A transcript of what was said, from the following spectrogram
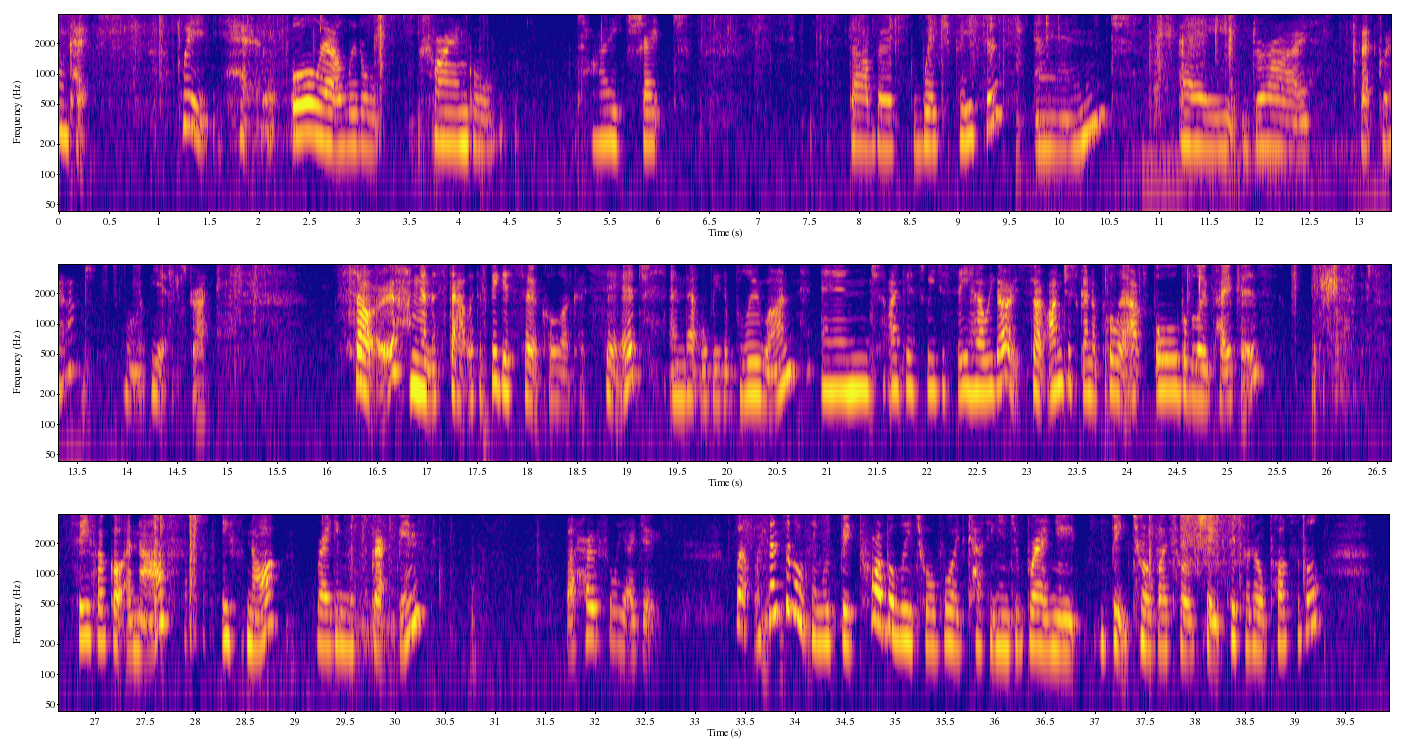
Okay, we have all our little triangle pie shaped starburst wedge pieces and a dry background. Well, yeah, it's dry. So I'm going to start with the biggest circle like I said and that will be the blue one and I guess we just see how we go. So I'm just going to pull out all the blue papers, see if I've got enough. If not, raiding the scrap bin, but hopefully I do. Well, a sensible thing would be probably to avoid cutting into brand new big 12 by 12 sheets if at all possible,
